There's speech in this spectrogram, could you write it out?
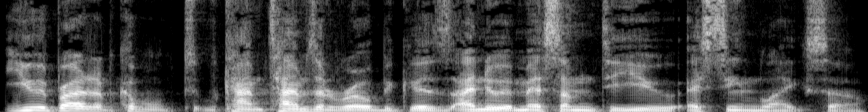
you had brought it up a couple t- times in a row because I knew it meant something to you. It seemed like so.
